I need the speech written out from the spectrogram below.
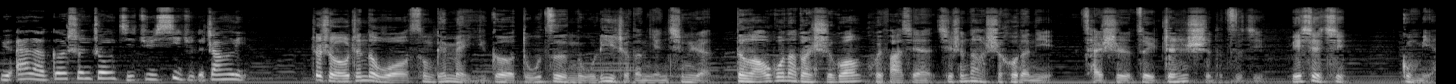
与 ella 歌声中极具戏剧的张力。这首《真的我》送给每一个独自努力着的年轻人。等熬过那段时光，会发现其实那时候的你才是最真实的自己。别泄气，共勉。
